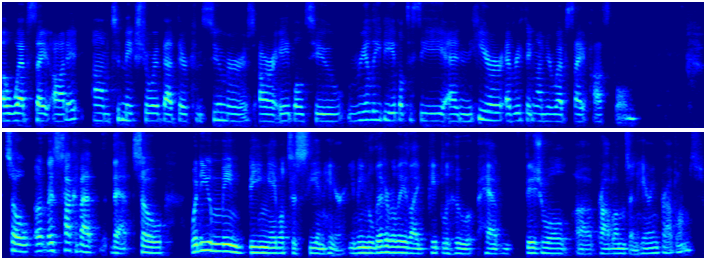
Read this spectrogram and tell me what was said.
a website audit um, to make sure that their consumers are able to really be able to see and hear everything on your website possible. So uh, let's talk about that. So what do you mean being able to see and hear? You mean literally like people who have visual uh, problems and hearing problems?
